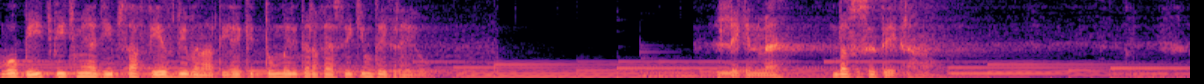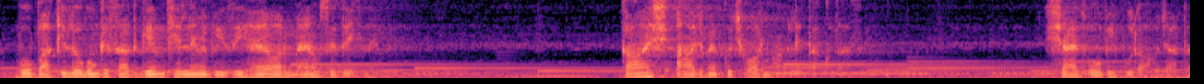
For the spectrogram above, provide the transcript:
वो बीच बीच में अजीब सा फेस भी बनाती है कि तुम मेरी तरफ़ ऐसे क्यों देख रहे हो? लेकिन मैं बस उसे देख रहा हूँ। वो बाकी लोगों के साथ गेम खेलने में बिज़ी है और मैं उसे देखने में। काश आज मैं कुछ और मांग लेता खुदा से। शायद वो भी पूरा हो जाता।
